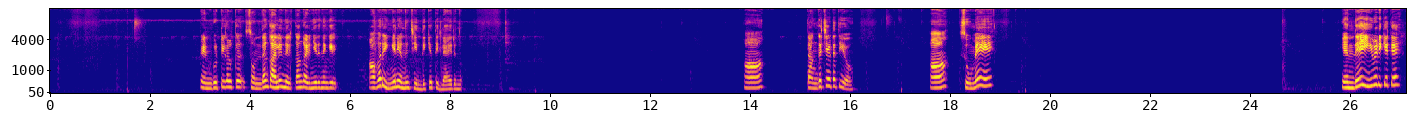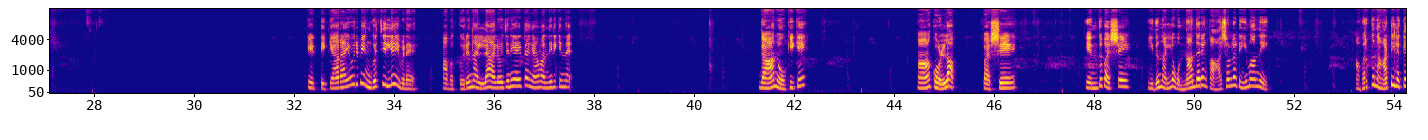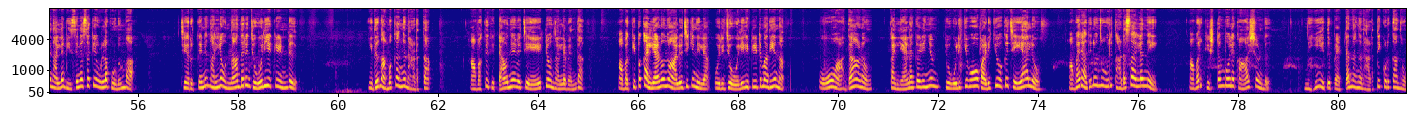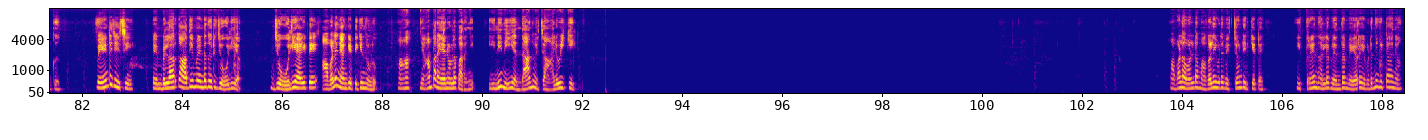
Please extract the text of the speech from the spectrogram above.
പെൺകുട്ടികൾക്ക് സ്വന്തം കാലിൽ നിൽക്കാൻ കഴിഞ്ഞിരുന്നെങ്കിൽ അവർ ഇങ്ങനെയൊന്നും ചിന്തിക്കത്തില്ലായിരുന്നു. ആ തങ്കച്ചേട്ടത്തിയോ? ആ സുമേ എന്തേ ഈ വെടിക്കൊക്കെ? കെട്ടിക്കാറായ ഒരു പെങ്കൊച്ചില്ലേ ഇവിടെ. അവക്കൊരു നല്ല ആലോചനയായിട്ടാ ഞാൻ വന്നിരിക്കുന്നെ. ദാ നോക്കിക്കേ. ആ കൊള്ളാം. പക്ഷേ എന്തു പക്ഷേ? ഇത് നല്ല ഒന്നാം തരം കാശുള്ള ടീമാന്നേ. അവർക്ക് നാട്ടിലൊക്കെ നല്ല ബിസിനസ്സൊക്കെ ഉള്ള കുടുംബ. ചെറുക്കന് നല്ല ഒന്നാന്തരം ജോലിയൊക്കെ ഉണ്ട്. ഇത് നമുക്കങ്ങ് നടത്താം. അവക്ക് കിട്ടാവുന്നേ വെച്ച് ഏറ്റവും നല്ല ബന്ധ. അവക്കിപ്പോൾ കല്യാണമൊന്നും ആലോചിക്കുന്നില്ല. ഒരു ജോലി കിട്ടിയിട്ട് മതിയെന്നാ. ഓ അതാണോ? കല്യാണം കഴിഞ്ഞും ജോലിക്ക് പോവോ പഠിക്കുകയോ ഒക്കെ ചെയ്യാലോ? അവരതിനൊന്നും ഒരു തടസ്സമല്ലെന്നേ. അവർക്കിഷ്ടം പോലെ കാശുണ്ട്. നീ ഇത് പെട്ടെന്നങ്ങ് നടത്തി കൊടുക്കാൻ നോക്ക്. വേണ്ട ചേച്ചി. പെൺപിള്ളേർക്ക് ആദ്യം വേണ്ടത് ഒരു ജോലിയാ. ജോലിയായിട്ടേ അവളെ ഞാൻ കെട്ടിക്കുന്നുള്ളൂ. ആ ഞാൻ പറയാനുള്ള പറഞ്ഞു. ഇനി നീ എന്താന്ന് വെച്ച് ആലോചിക്ക് അവൾ അവളുടെ മകളെ ഇവിടെ വെച്ചോണ്ടിരിക്കട്ടെ. ഇത്രയും നല്ല ബന്ധം വേറെ എവിടുന്ന് കിട്ടാനാ?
